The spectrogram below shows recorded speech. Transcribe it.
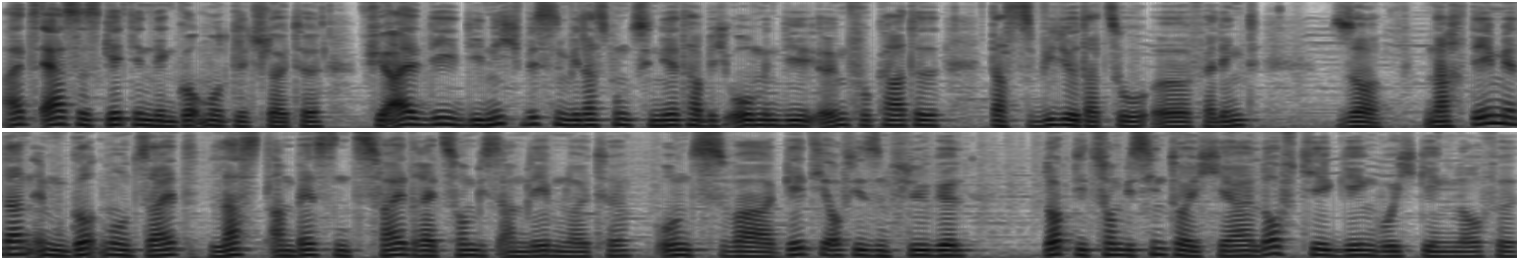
Als erstes geht ihr in den God Mode Glitch Leute. Für all die, die nicht wissen, wie das funktioniert, habe ich oben in die Infokarte das Video dazu äh, verlinkt. So, nachdem ihr dann im God-Mode seid, lasst am besten 2-3 Zombies am Leben, Leute. Und zwar geht ihr auf diesen Flügel, lockt die Zombies hinter euch her, lauft hier gegen, wo ich gegen laufe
